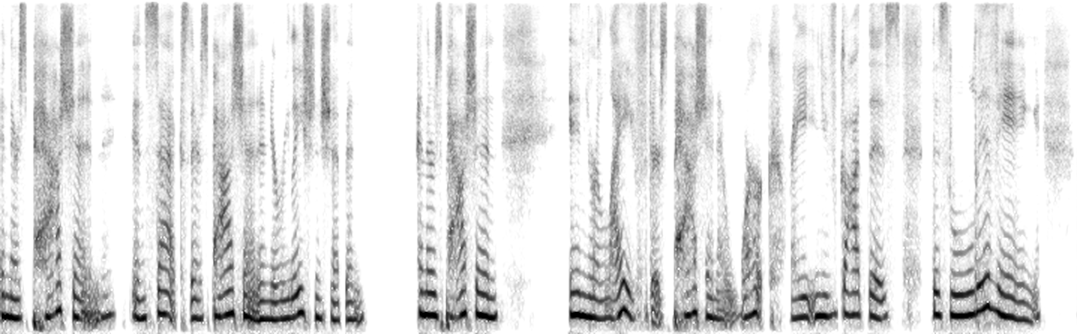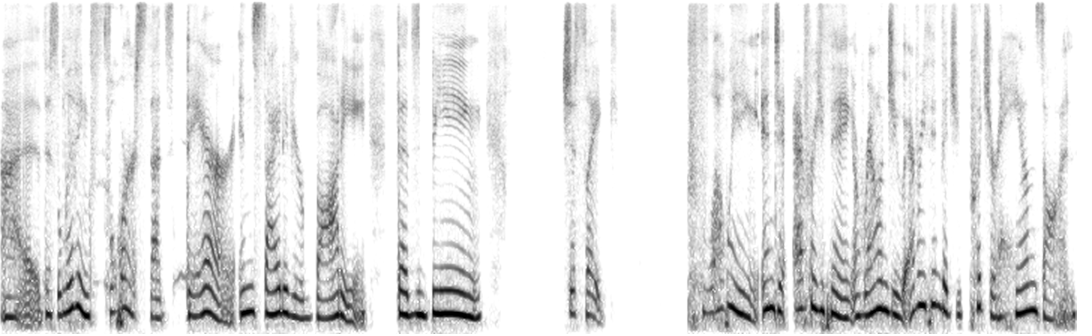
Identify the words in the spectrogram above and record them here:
and there's passion in sex there's passion in your relationship and and there's passion in your life there's passion at work right? You've got this this living uh, this living force that's there inside of your body that's being just like flowing into everything around you, everything that you put your hands on,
